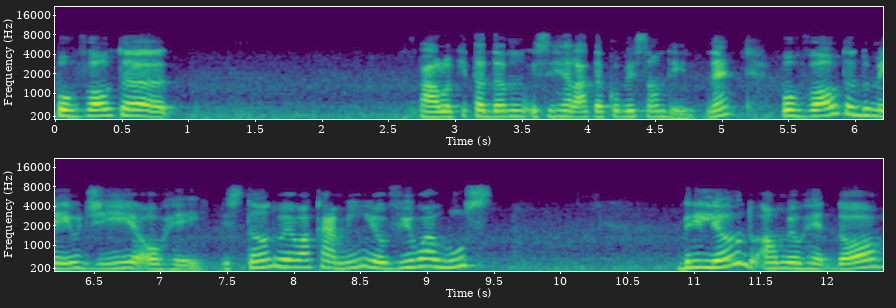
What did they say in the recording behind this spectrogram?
Por volta. Paulo aqui está dando esse relato da conversão dele, né? Por volta do meio-dia, ó rei, estando eu a caminho, eu vi uma luz brilhando ao meu redor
